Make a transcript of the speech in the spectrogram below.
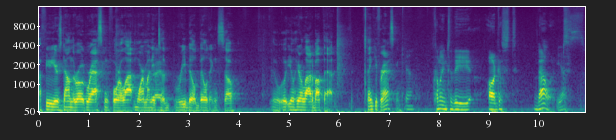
a few years down the road, we're asking for a lot more money to rebuild buildings. So you'll you'll hear a lot about that. Thank you for asking. Yeah. Coming to the August ballot. Yes.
